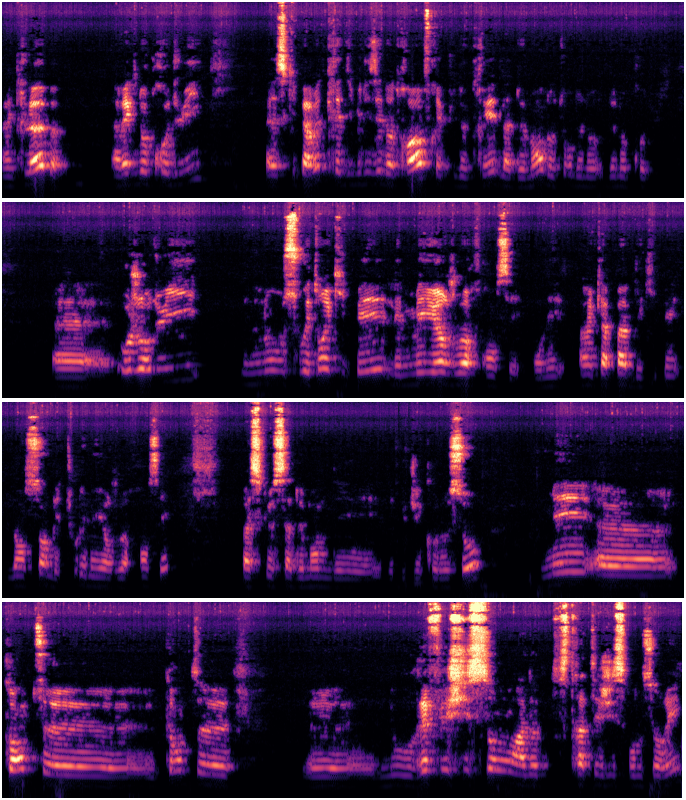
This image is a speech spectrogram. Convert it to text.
un club avec nos produits, euh, ce qui permet de crédibiliser notre offre et puis de créer de la demande autour de nos, produits. Euh, aujourd'hui, nous souhaitons équiper les meilleurs joueurs français. On est incapable d'équiper l'ensemble et tous les meilleurs joueurs français parce que ça demande des, budgets colossaux. Mais euh, quand quand nous réfléchissons à notre stratégie sponsoring,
